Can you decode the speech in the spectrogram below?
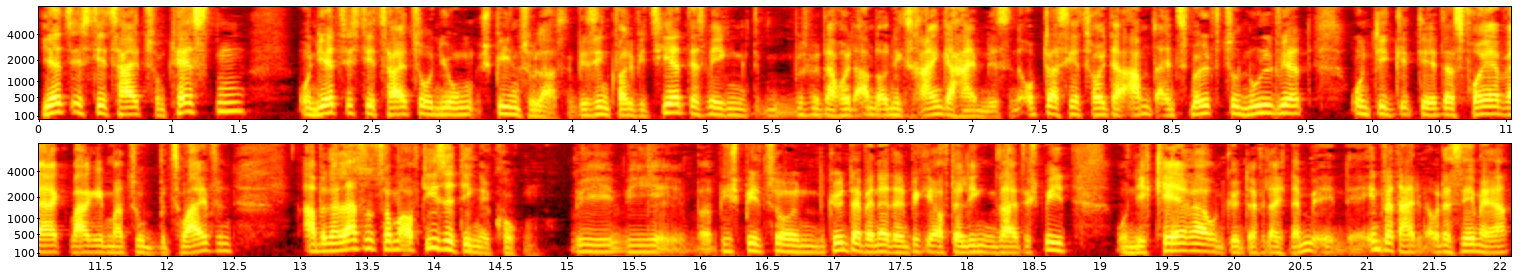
jetzt ist die Zeit zum Testen und jetzt ist die Zeit, so einen Jungen spielen zu lassen. Wir sind qualifiziert, deswegen müssen wir da heute Abend auch nichts reingeheimnissen. Ob das jetzt heute Abend ein 12 zu 0 wird und die, die, das Feuerwerk wage ich mal zu bezweifeln. Aber dann lass uns doch mal auf diese Dinge gucken. Wie, wie, wie spielt so ein Günther, wenn er dann wirklich auf der linken Seite spielt und nicht Kehrer und Günther vielleicht in der Innenverteidigung, aber das sehen wir ja.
